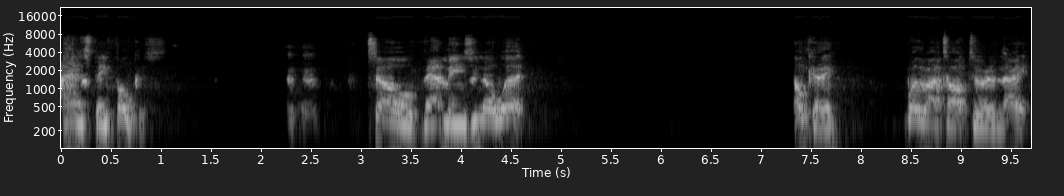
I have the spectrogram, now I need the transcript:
I had to stay focused. hmm So that means, you know what? Okay, whether I talk to her tonight,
